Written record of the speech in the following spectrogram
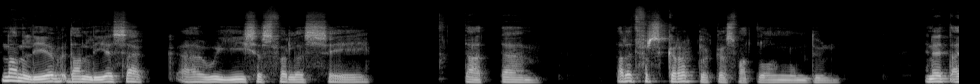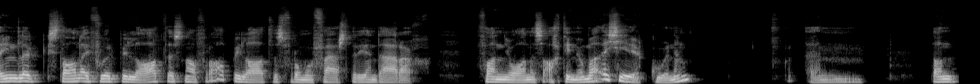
En dan leef dan lees ek uh, hoe Jesus vir hulle sê dat ehm um, dat dit verskriklik is wat hulle hom doen. En uiteindelik staan hy voor Pilatus, na vra Pilatus vir hom in vers 33 van Johannes 18. Nou maar is jy 'n koning? Ehm um, dan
